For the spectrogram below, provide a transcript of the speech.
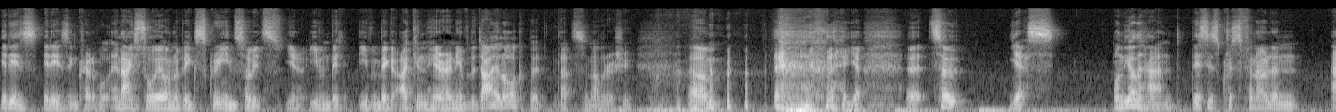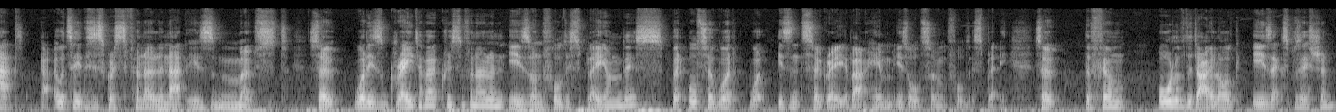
it is it is incredible, and I saw it on a big screen, so it's you know even bit even bigger. I couldn't hear any of the dialogue, but that's another issue. Um, yeah. Uh, so yes. On the other hand, this is Christopher Nolan at I would say this is Christopher Nolan at his most. So what is great about Christopher Nolan is on full display on this, but also what what isn't so great about him is also on full display. So the film, all of the dialogue is exposition.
